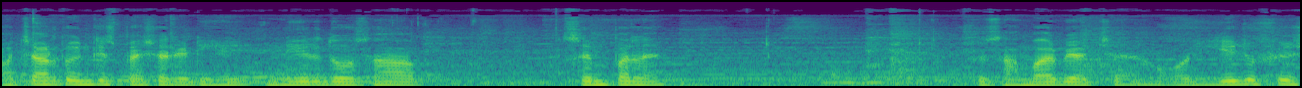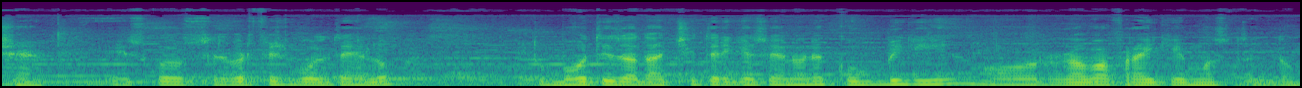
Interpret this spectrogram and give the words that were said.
अचार तो इनकी स्पेशलिटी है नीर डोसा सिंपल है, फिर सांभर भी अच्छा है, और ये जो फ़िश है इसको सिल्वर फ़िश बोलते हैं लोग। तो बहुत ही ज़्यादा अच्छी तरीके से इन्होंने कुक भी की है और रवा फ्राई की मस्त एकदम।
